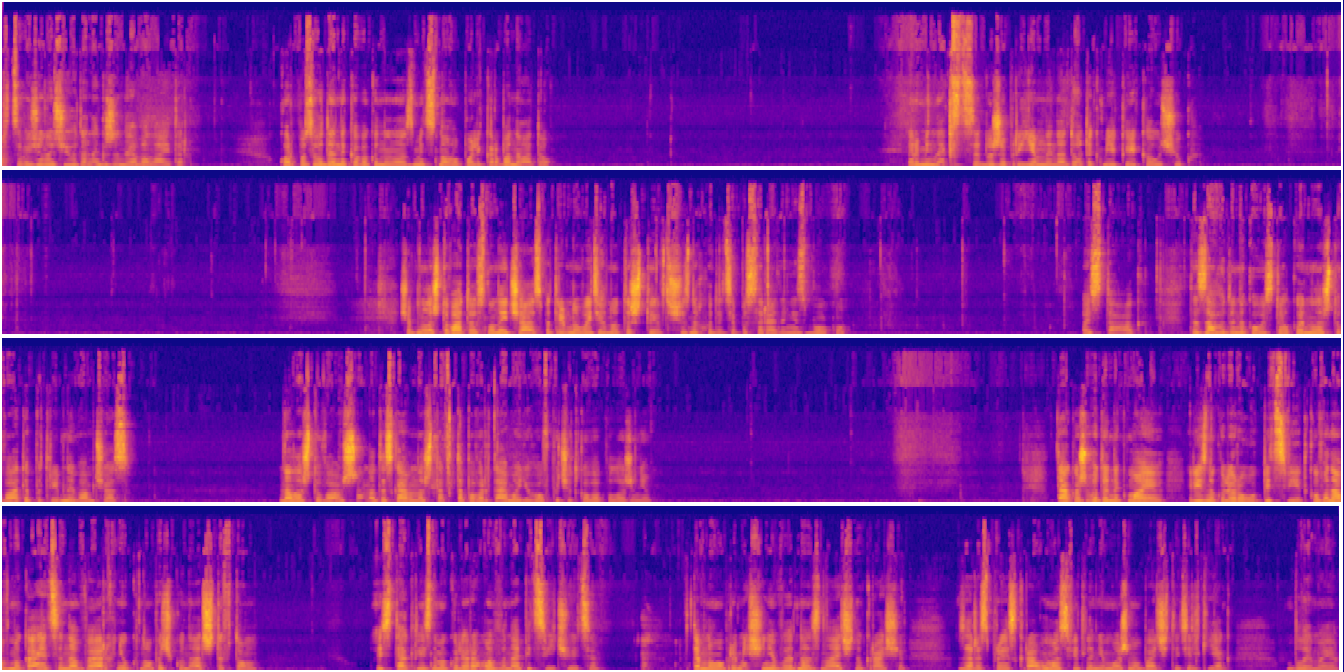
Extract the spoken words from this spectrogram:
Кварцевий жіночий годинник Женева Лайтер. Корпус годинника виконано з міцного полікарбонату. Ремінекс це дуже приємний на дотик м'який каучук. Щоб налаштувати основний час, потрібно витягнути штифт, що знаходиться посередині збоку. Ось так. Та за годинниковою стрілкою налаштувати потрібний вам час. Налаштувавши, натискаємо на штифт та повертаємо його в початкове положення. Також годинник має різнокольорову підсвітку, вона вмикається на верхню кнопочку над штифтом. Ось так різними кольорами вона підсвічується. В темному приміщенні видно значно краще. Зараз при яскравому освітленні можемо бачити тільки, як блимає.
